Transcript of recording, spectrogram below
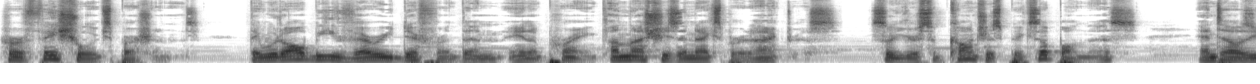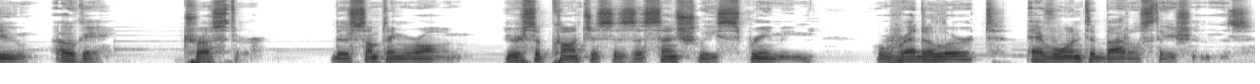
her facial expressions. They would all be very different than in a prank, unless she's an expert actress. So your subconscious picks up on this and tells you, okay, trust her. There's something wrong. Your subconscious is essentially screaming, Red alert, everyone to battle stations.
